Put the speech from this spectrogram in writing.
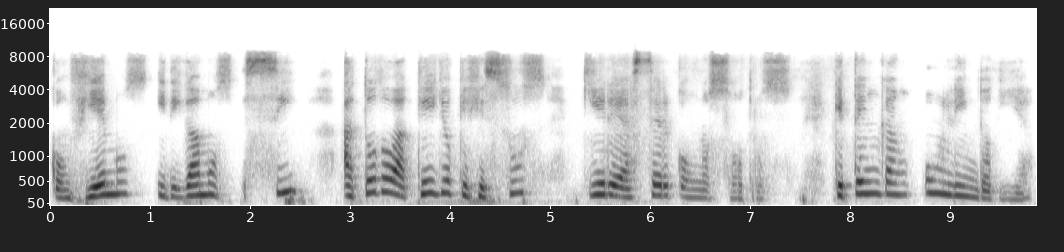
Confiemos y digamos sí a todo aquello que Jesús quiere hacer con nosotros. Que tengan un lindo día.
